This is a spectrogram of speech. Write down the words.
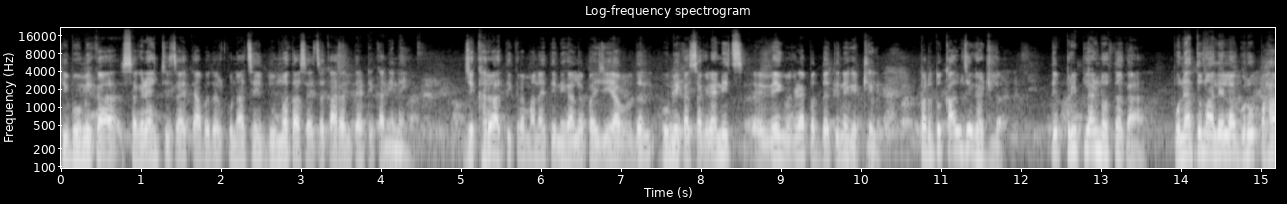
ही भूमिका सगळ्यांचीच आहे त्याबद्दल कुणाचंही दुमत असायचं कारण त्या ठिकाणी नाही. जे खरं अतिक्रमण आहे ते निघालं पाहिजे याबद्दल भूमिका सगळ्यांनीच वेगवेगळ्या पद्धतीने घेतलेली आहे. परंतु काल जे घडलं ते प्री प्लॅन्ड होतं का? पुण्यातून आलेला ग्रुप हा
